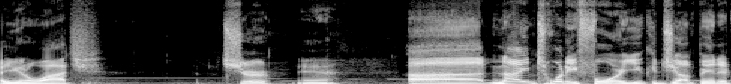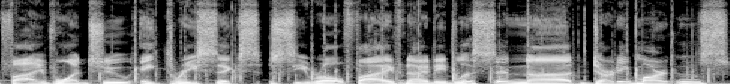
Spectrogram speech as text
Are you going to watch? Sure. Yeah. Uh, 924, you can jump in at 512-836-0590. Listen, uh, Dirty Martins,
